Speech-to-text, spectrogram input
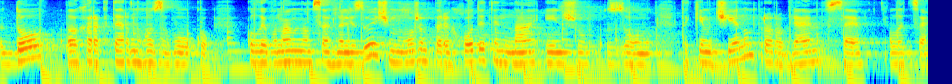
до е, характерного звуку, коли вона нам сигналізує, що ми можемо переходити на іншу зону. Таким чином проробляємо все лице.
